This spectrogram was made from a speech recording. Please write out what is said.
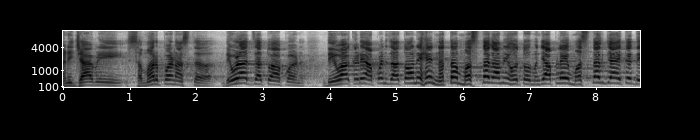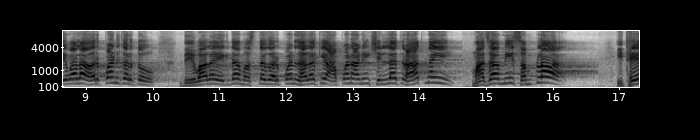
आणि ज्यावेळी समर्पण असतं देवळात जातो आपण देवाकडे आपण जातो आणि हे नतमस्तक आम्ही होतो. म्हणजे आपलं हे मस्तक जे आहे ते देवाला अर्पण करतो. देवाला एकदा मस्तक अर्पण झालं की आपण आणि शिल्लक राहत नाही. माझा मी संपला. इथे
